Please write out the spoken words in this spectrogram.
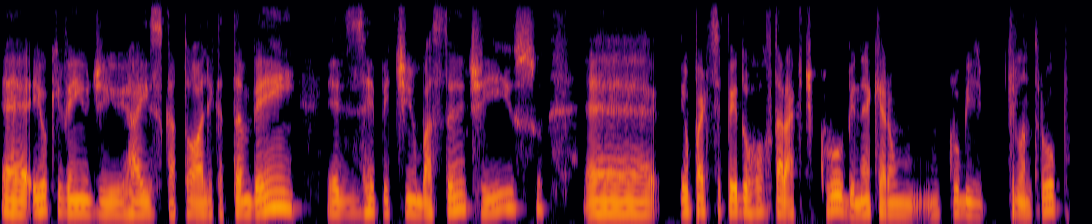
É, eu que venho de raiz católica também, eles repetiam bastante isso. É, eu participei do Rotaract Club, né, que era um, um clube filantropo.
